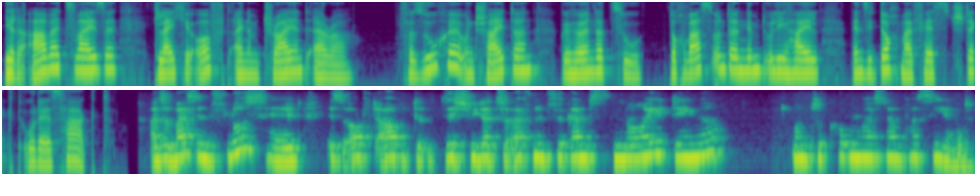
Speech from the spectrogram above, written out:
Ihre Arbeitsweise gleiche oft einem Try and Error. Versuche und Scheitern gehören dazu. Doch was unternimmt Uli Heil, wenn sie doch mal feststeckt oder es hakt? Also was in Fluss hält, ist oft auch, sich wieder zu öffnen für ganz neue Dinge und zu gucken, was dann passiert.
